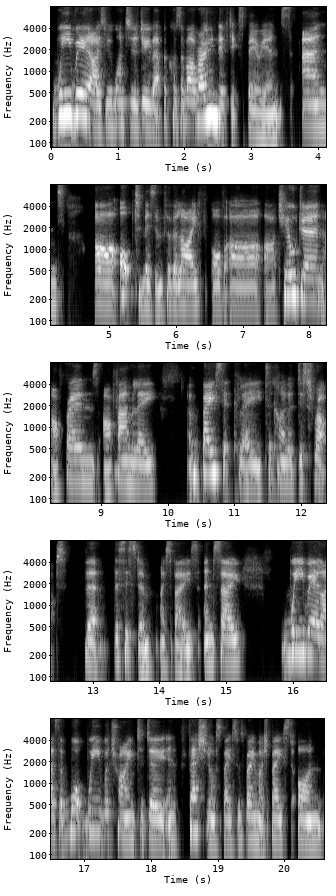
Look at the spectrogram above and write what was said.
we realized we wanted to do that because of our own lived experience and our optimism for the life of our, our children, our friends, our family, and basically to kind of disrupt the, the system, I suppose. And so we realized that what we were trying to do in a professional space was very much based on,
